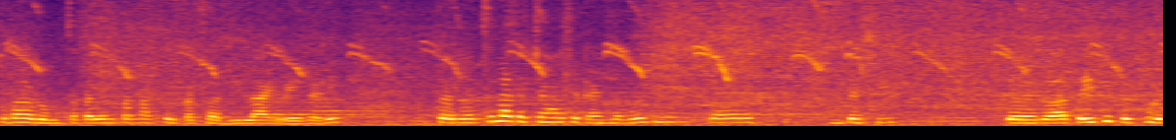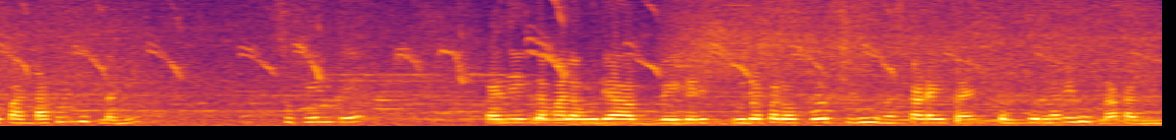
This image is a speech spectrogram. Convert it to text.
तुम्हाला रूमचा कलर पण दाखवेल कसा दिला आहे वगैरे. तर चला आता चहाच्या टाईमला बोलते तुमच्याशी. तर आता इथे तर थोडं पाणी टाकून घेतलं मी. सुकेल ते. कारण एकदा मला उद्या वगैरे उद्या परवा पोटची धुवूनच काढायचं आहे. पण पूर्ण मी धुतला कारण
